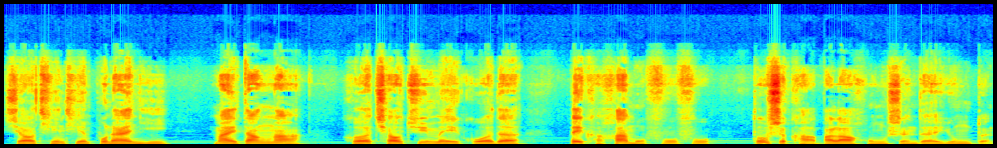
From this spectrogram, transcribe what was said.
小甜甜布兰妮、麦当娜和侨居美国的贝克汉姆夫妇，都是卡巴拉红绳的拥趸。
